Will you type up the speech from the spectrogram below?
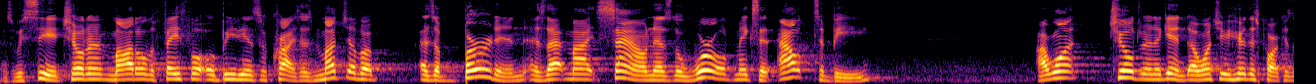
as we see, children model the faithful obedience of Christ. As much of a as a burden as that might sound, as the world makes it out to be, I want children, again, I want you to hear this part because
